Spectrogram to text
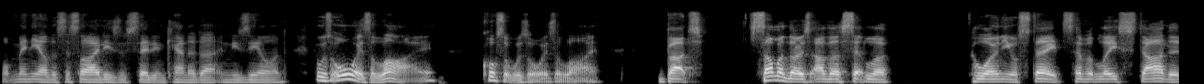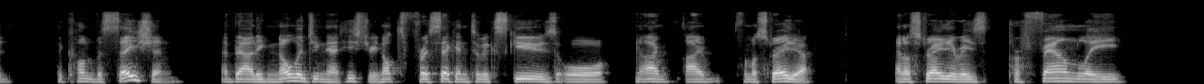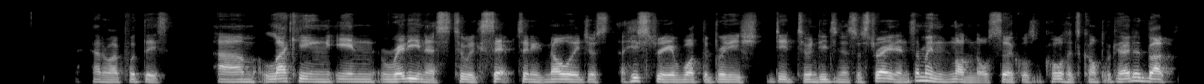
what many other societies have said in Canada and New Zealand. It was always a lie. Of course, it was always a lie. But some of those other settler colonial states have at least started the conversation about acknowledging that history, not for a second to excuse or I'm I'm from Australia. And Australia is profoundly, how do I put this? Um, lacking in readiness to accept and acknowledge a, history of what the British did to Indigenous Australians. I mean, not in all circles, of course, it's complicated, but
